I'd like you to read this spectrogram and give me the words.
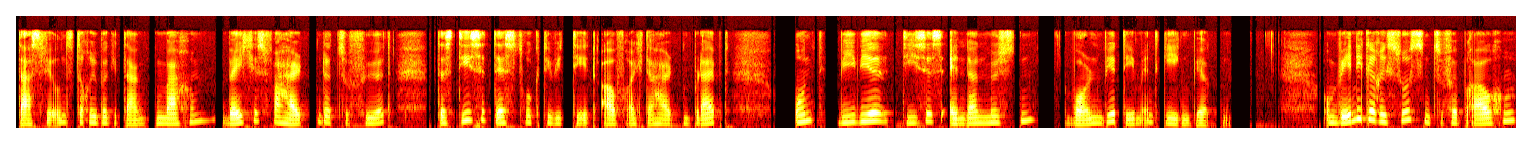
dass wir uns darüber Gedanken machen, welches Verhalten dazu führt, dass diese Destruktivität aufrechterhalten bleibt und wie wir dieses ändern müssten, wollen wir dem entgegenwirken. Um weniger Ressourcen zu verbrauchen,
